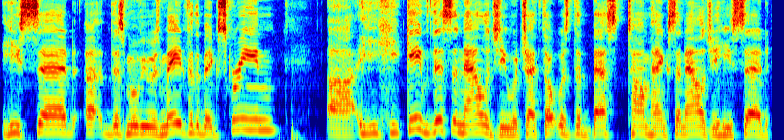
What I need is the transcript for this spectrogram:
he said uh, this movie was made for the big screen. Uh, he he gave this analogy, which I thought was the best Tom Hanks analogy. He said,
